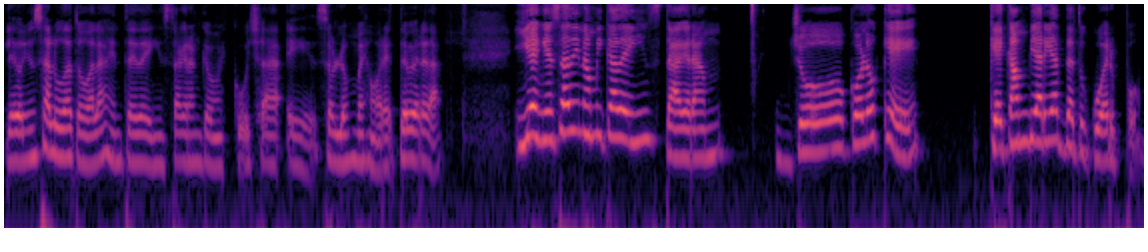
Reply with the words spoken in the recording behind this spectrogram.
le doy un saludo a toda la gente de Instagram que me escucha, eh, son los mejores, de verdad. Y en esa dinámica de Instagram, yo coloqué qué cambiarías de tu cuerpo.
